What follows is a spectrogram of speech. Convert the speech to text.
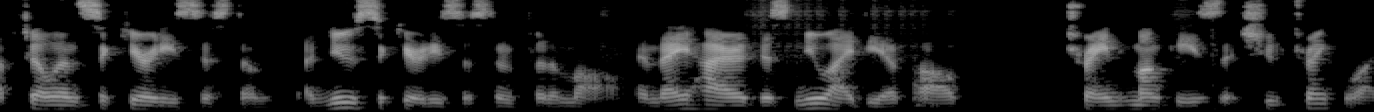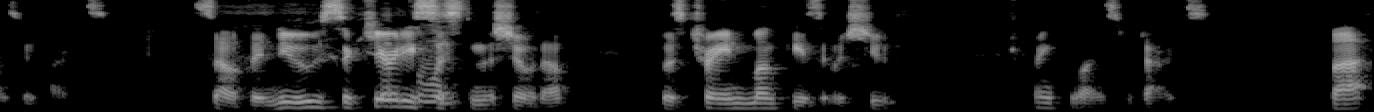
a fill-in security system, a new security system for the mall. And they hired this new idea called trained monkeys that shoot tranquilizer darts. So the new security system that showed up was trained monkeys that would shoot tranquilizer darts. But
